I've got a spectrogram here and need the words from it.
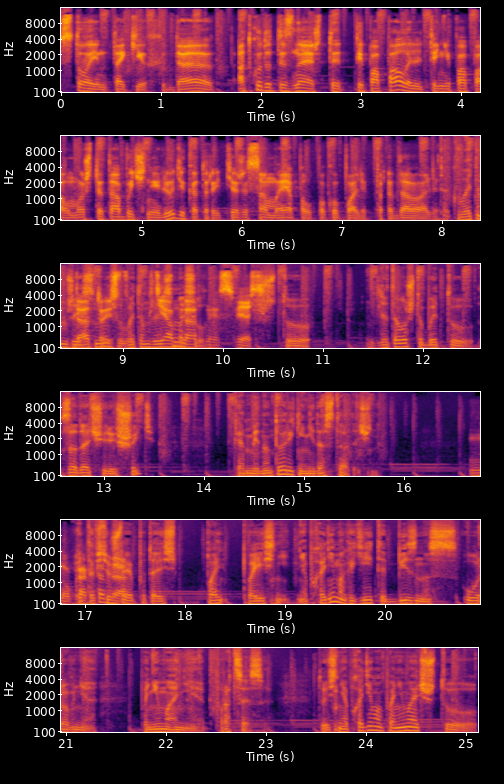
100 им таких, да? Откуда ты знаешь, ты, ты попал или ты не попал? Может, это обычные люди, которые те же самые Apple покупали, продавали. Так в этом же да? и смысл. В этом же и смысл, связь. что для того, чтобы эту задачу решить, комбинаторики недостаточно. Ну, это все, да. что я пытаюсь по- пояснить. Необходимо какие-то бизнес-уровня понимания процесса. То есть необходимо понимать, что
